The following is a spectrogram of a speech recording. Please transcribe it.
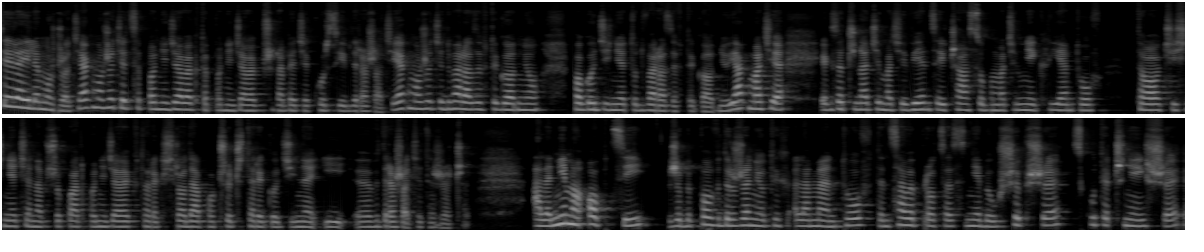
Tyle, ile możecie. Jak możecie co poniedziałek, to poniedziałek przerabiacie kursy i wdrażacie. Jak możecie dwa razy w tygodniu po godzinie, to dwa razy w tygodniu. Jak macie, jak zaczynacie, macie więcej czasu, bo macie mniej klientów, to ciśniecie na przykład poniedziałek, wtorek, środa po 3-4 godziny i e, wdrażacie te rzeczy ale nie ma opcji, żeby po wdrożeniu tych elementów ten cały proces nie był szybszy, skuteczniejszy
